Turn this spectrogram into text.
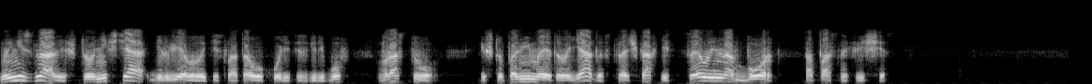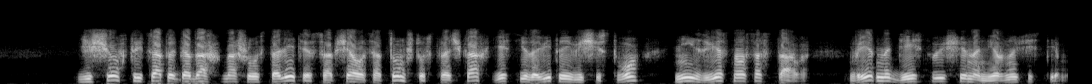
Мы не знали, что не вся гельвеловая кислота уходит из грибов в раствор, и что помимо этого яда в строчках есть целый набор опасных веществ. Еще в 30-х годах нашего столетия сообщалось о том, что в строчках есть ядовитое вещество неизвестного состава, вредно действующее на нервную систему.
